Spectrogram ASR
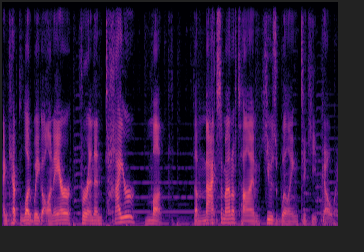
and kept Ludwig on air for an entire month, the max amount of time he was willing to keep going.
